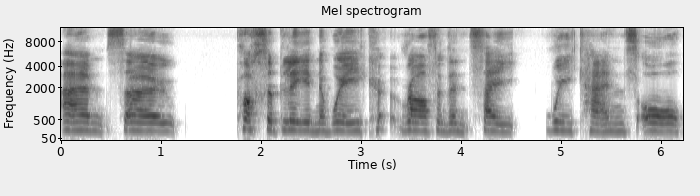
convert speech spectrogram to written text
Um so possibly in the week rather than say weekends or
